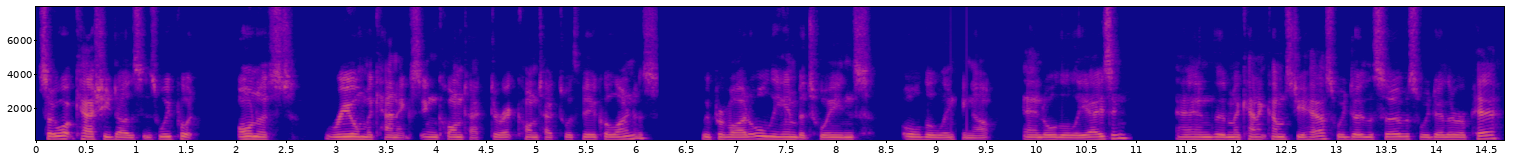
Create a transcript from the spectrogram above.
So, what Kashy does is we put honest, real mechanics in contact, direct contact with vehicle owners. We provide all the in betweens, all the linking up, and all the liaising. And the mechanic comes to your house, we do the service, we do the repair,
